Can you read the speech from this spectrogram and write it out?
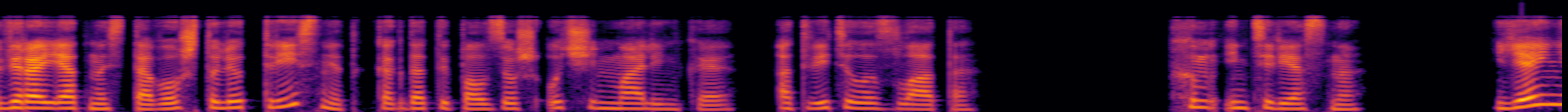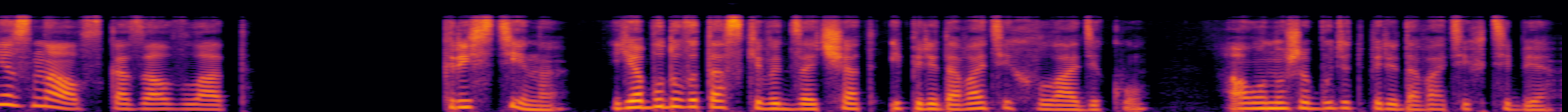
Вероятность того, что лед треснет, когда ты ползешь, очень маленькая, ответила Злата. Хм, интересно. Я и не знал, сказал Влад. Кристина, я буду вытаскивать зачат и передавать их Владику, а он уже будет передавать их тебе.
